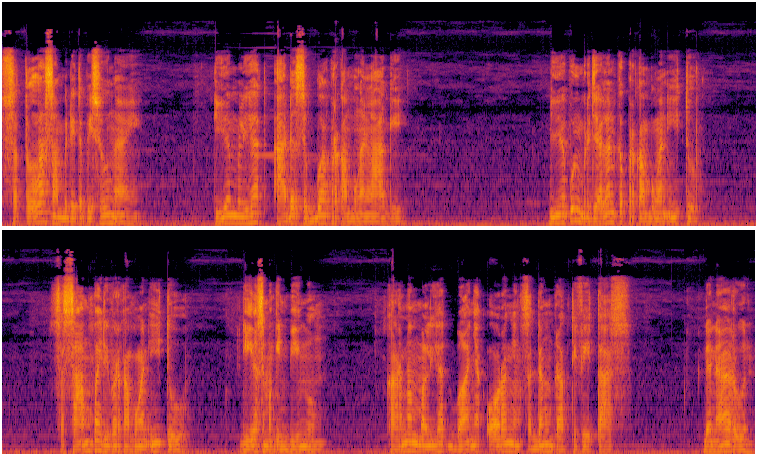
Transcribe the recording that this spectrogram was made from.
Setelah sampai di tepi sungai, dia melihat ada sebuah perkampungan lagi. Dia pun berjalan ke perkampungan itu Sesampai di perkampungan itu, dia semakin bingung karena melihat banyak orang yang sedang beraktivitas. Dan Harun,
